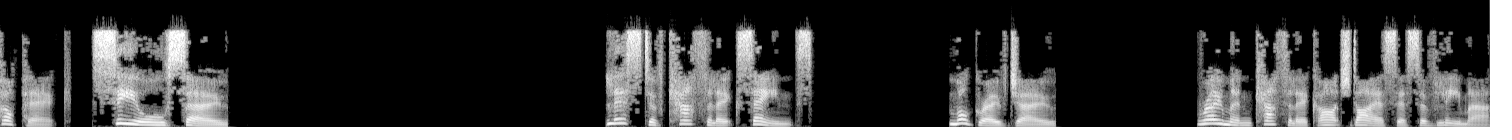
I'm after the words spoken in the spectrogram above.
Topic. See also List of Catholic saints Mogrovejo Roman Catholic Archdiocese of Lima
